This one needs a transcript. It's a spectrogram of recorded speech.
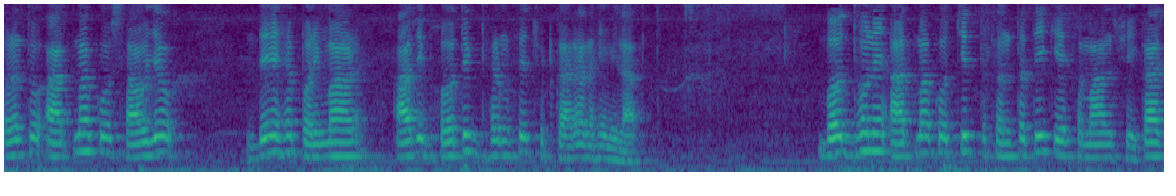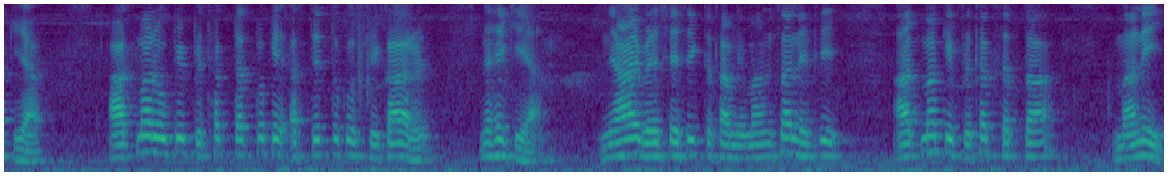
परंतु आत्मा को सावयव देह परिमाण आदि भौतिक धर्म से छुटकारा नहीं मिला। बौद्धों ने आत्मा को चित्त संतति के समान स्वीकार किया। आत्मा रूपी पृथक तत्व के अस्तित्व को स्वीकार नहीं किया। न्याय, वैशेषिक तथा मीमांसा ने भी आत्मा की पृथक सत्ता मानी।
